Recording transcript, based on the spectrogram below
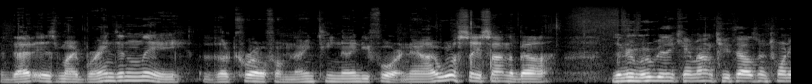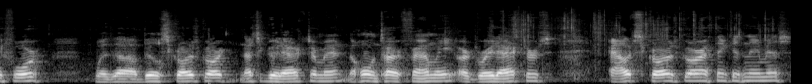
And that is my Brandon Lee, The Crow from 1994. Now I will say something about the new movie that came out in 2024 with uh, Bill Skarsgård. That's a good actor, man. The whole entire family are great actors. Alex Skarsgård, I think his name is,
